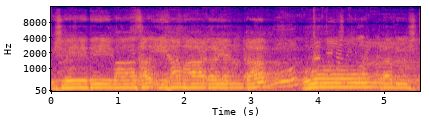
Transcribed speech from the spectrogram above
विश्वे देवास इहमादयन्तम् ॐ प्रविष्ट।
